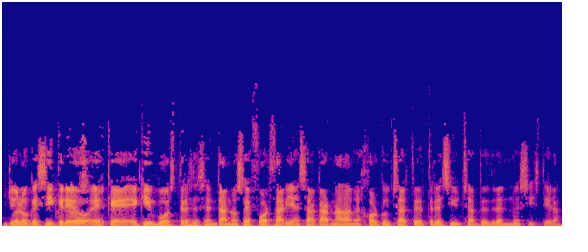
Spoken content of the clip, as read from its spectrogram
Yo lo que sí creo No es que Xbox 360 no se esforzaría en sacar nada mejor que Uncharted 3 si Uncharted 3 no existiera.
